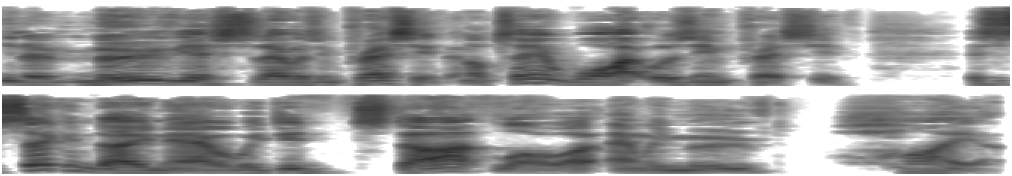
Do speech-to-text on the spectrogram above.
you know move yesterday was impressive, and I'll tell you why it was impressive. It's the second day now we did start lower and we moved higher.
